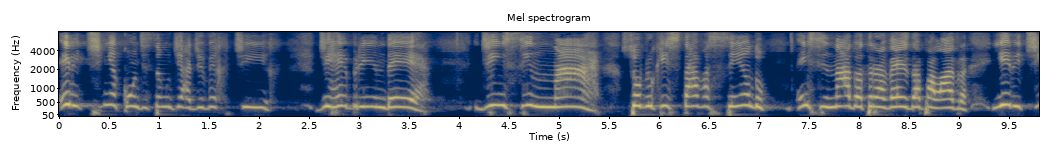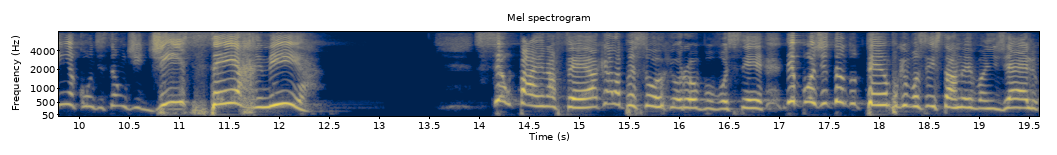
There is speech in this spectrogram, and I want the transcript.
ele tinha condição de advertir, de repreender, de ensinar sobre o que estava sendo ensinado através da palavra. E ele tinha condição de discernir. Seu pai na fé, aquela pessoa que orou por você, depois de tanto tempo que você está no Evangelho,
